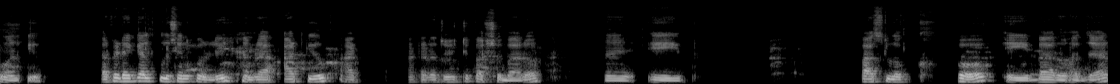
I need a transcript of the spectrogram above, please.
ওয়ান কিউব। তারপর এটা ক্যালকুলেশন করলে, আমরা আট কিউব, আট, আঠারো চৌষট্টি, পাঁচশো বারো এই পাঁচ লক্ষ এই বারো হাজার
